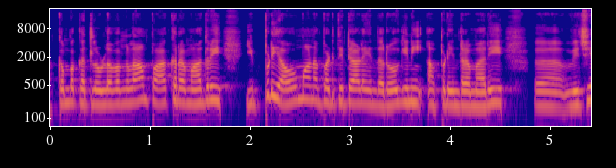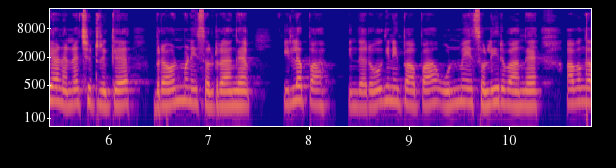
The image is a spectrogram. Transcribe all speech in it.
அக்கம் பக்கத்தில் உள்ளவங்களாம் பார்க்குற மாதிரி இப்படி அவமானப்படுத்திட்டாலே இந்த ரோகிணி அப்படின்ற மாதிரி விஜயா நினச்சிட்டு இருக்க சொல்கிறாங்க இல்லைப்பா இந்த ரோகிணி பாப்பா உண்மையை சொல்லிடுவாங்க அவங்க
